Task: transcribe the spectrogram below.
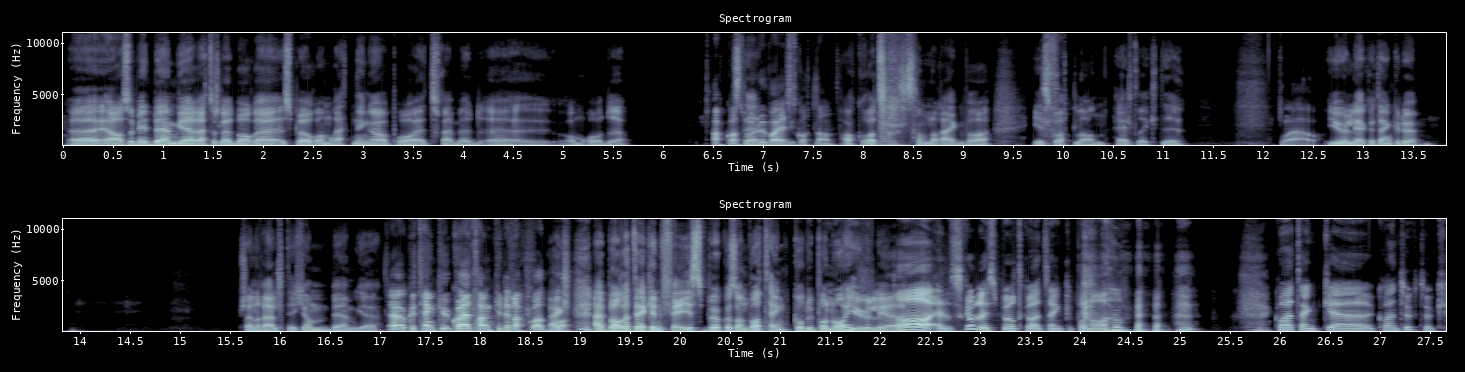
Uh, ja, så mitt BMG er rett og slett bare spør om retninga på et fremmed uh, område. Akkurat som når du var i Skottland. Akkurat som når jeg var i Skottland. Helt riktig. Wow. Julie, hva tenker du? Generelt, ikke om BMG. Ja, hva, tenker, hva er tanken din akkurat nå? Jeg, jeg bare tar en Facebook og sånn. Hva tenker du på nå, Julie? Å, jeg elsker å bli spurt hva jeg tenker på nå. Hva jeg tenker Hva er en tuk-tuk?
